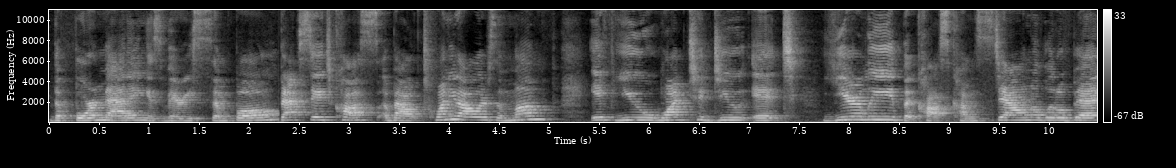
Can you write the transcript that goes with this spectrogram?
The formatting is very simple. Backstage costs about $20 a month. If you want to do it yearly the cost comes down a little bit.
